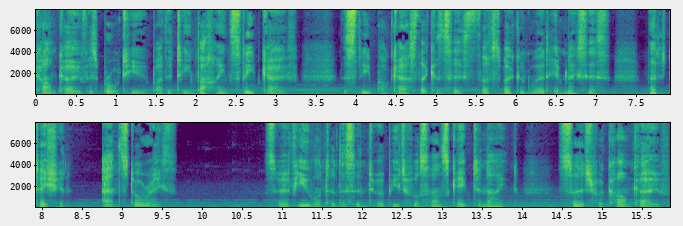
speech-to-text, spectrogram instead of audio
Calm Cove is brought to you by the team behind Sleep Cove, the sleep podcast that consists of spoken word hypnosis, meditation, and stories. So if you want to listen to a beautiful soundscape tonight, search for Calm Cove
